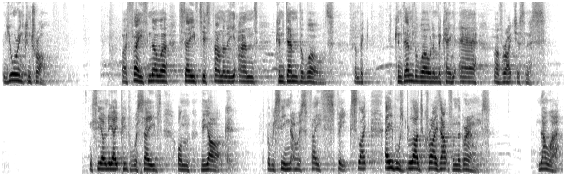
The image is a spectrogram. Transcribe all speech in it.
And you're in control. By faith, Noah saved his family and condemned the world, and condemned the world and became heir of righteousness. You see, only eight people were saved on the ark. But we see Noah's faith speaks, like Abel's blood cries out from the ground. Noah,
